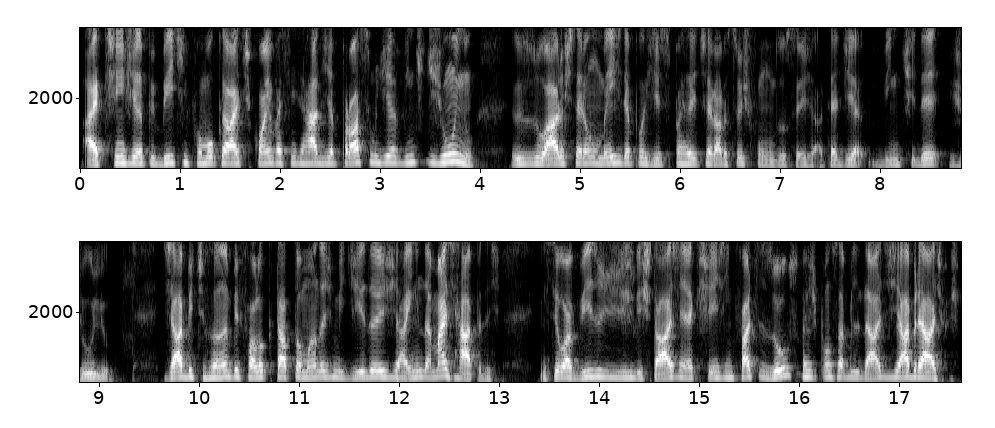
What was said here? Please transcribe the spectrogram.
A exchange Upbit informou que o Litecoin vai ser encerrado dia próximo dia 20 de junho e os usuários terão um mês depois disso para retirar os seus fundos, ou seja, até dia 20 de julho. Já a BitHub falou que está tomando as medidas ainda mais rápidas. Em seu aviso de deslistagem, a exchange enfatizou sua responsabilidade de abre aspas,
